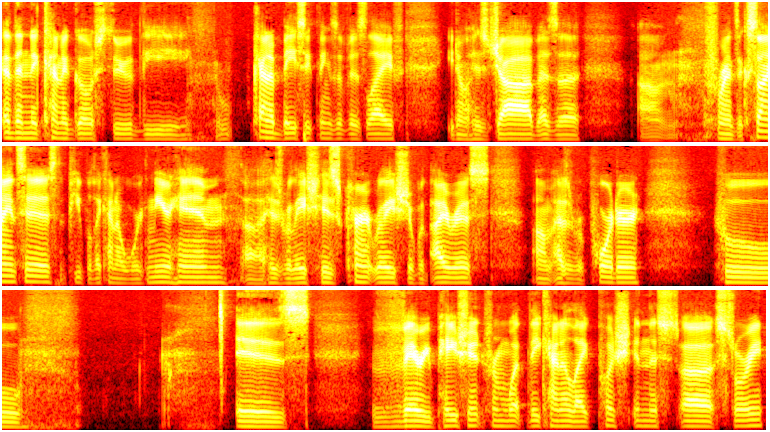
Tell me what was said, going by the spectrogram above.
and then it kind of goes through the kind of basic things of his life you know his job as a um, forensic scientist, the people that kind of work near him, uh, his relation, his current relationship with Iris um, as a reporter, who is very patient from what they kind of like push in this uh, story.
